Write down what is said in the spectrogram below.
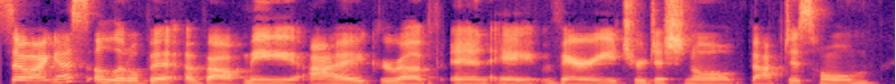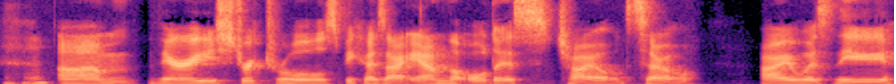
So, I guess a little bit about me. I grew up in a very traditional Baptist home, Mhm. um, very strict rules because I am the oldest child. So, I was the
